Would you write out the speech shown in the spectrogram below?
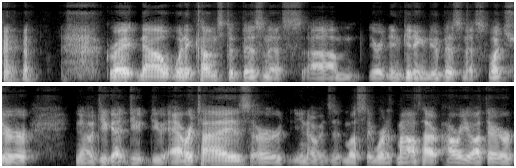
Great. Now, when it comes to business, um, in getting new business, what's your, you know, do you get do you, do you advertise or you know is it mostly word of mouth? How, how are you out there,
